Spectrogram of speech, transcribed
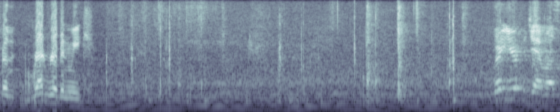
for the Red Ribbon Week. Wear your pajamas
